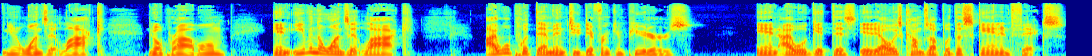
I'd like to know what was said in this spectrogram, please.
you know ones that lock, no problem, and even the ones that lock, I will put them into different computers, and I will get this. It always comes up with a scan and fix.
